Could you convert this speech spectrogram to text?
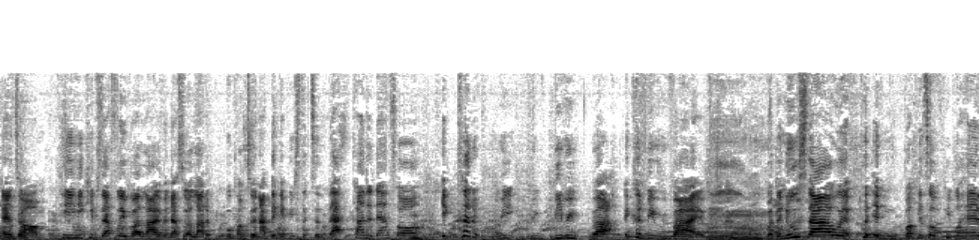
and um, he he keeps that flavor alive, and that's where a lot of people come to. And I think if you stick to that kind of dancehall, Mm-hmm. it could re, re, be re, ah, it could be revived. Mm. But the new style with putting buckets over people's head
